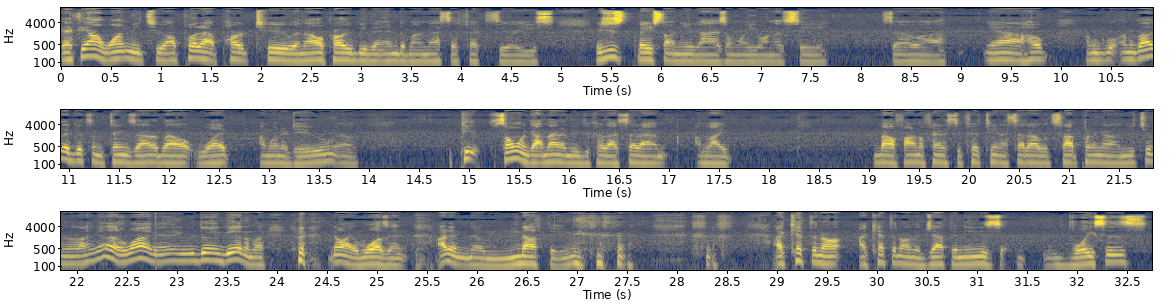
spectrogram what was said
if y'all want me to, I'll put out part two, and that'll probably be the end of my Mass Effect series. It's just based on you guys and what you want to see. So uh, yeah, I hope I'm I'm glad to get some things out about what I'm gonna do. Uh, someone got mad at me because I said I'm I'm like about Final Fantasy 15. I said I would stop putting it on YouTube, and they're like, "Oh, why, man? You were doing good." I'm like, "No, I wasn't. I didn't know nothing. I kept it on I kept it on the Japanese voices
